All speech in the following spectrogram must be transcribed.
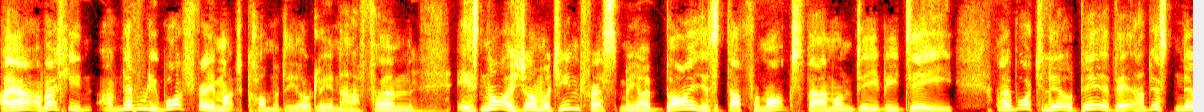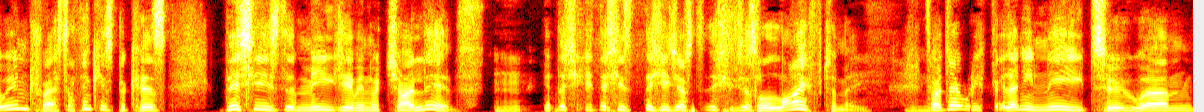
I, have actually I've never really watched very much comedy, oddly enough. Um, mm-hmm. It's not a genre which interests me. I buy this stuff from Oxfam on DVD. I watch a little bit of it. I'm just no interest. I think it's because this is the medium in which I live. Mm-hmm. This is this is this is just this is just life to me. Mm-hmm. So I don't really feel any need to um,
